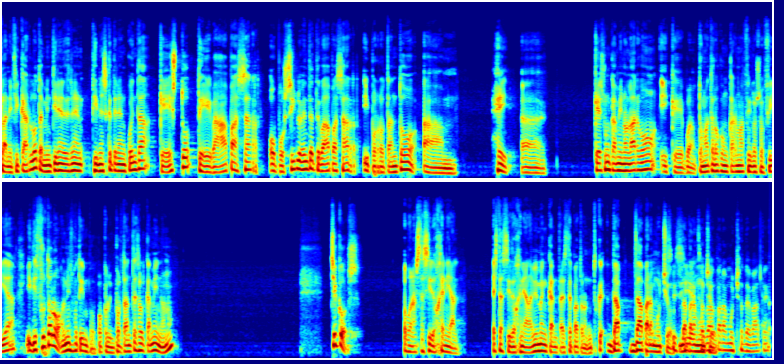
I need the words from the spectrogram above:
planificarlo, también tienes, que tener en cuenta que esto te va a pasar o posiblemente te va a pasar y por lo tanto, hey, uh, que es un camino largo y que, bueno, tómatelo con calma, filosofía y disfrútalo al mismo tiempo, porque lo importante es el camino, ¿no? Chicos, bueno, este ha sido genial. Este ha sido genial. A mí me encanta este patrón. Da, para mucho. da para mucho. Da para muchos debates.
